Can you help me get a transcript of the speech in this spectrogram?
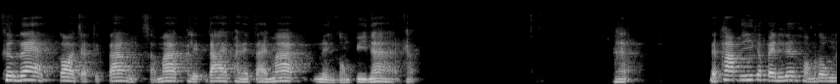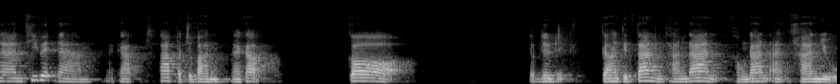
เครื่องแรกก็จะติดตั้งสามารถผลิตได้ภายในไตรมาสหนึ่งของปีหน้าครับนะในภาพนี้ก็เป็นเรื่องของโรงงานที่เวียดนามนะครับภาพปัจจุบันนะครับ ก็ดำเนินการติดตั้งทางด้านของด้านอาคารอยู่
